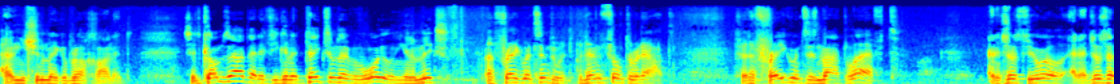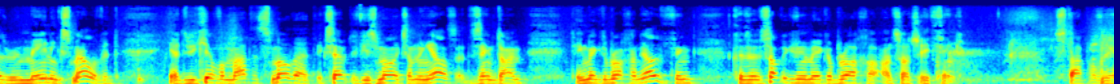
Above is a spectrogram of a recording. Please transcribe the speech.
and you shouldn't make a bracha on it. So it comes out that if you're going to take some type of oil and you're going to mix a fragrance into it, but then filter it out, so the fragrance is not left and it's just the oil, and it just has a remaining smell of it, you have to be careful not to smell that, except if you're smelling something else at the same time, then you make the bracha on the other thing, because there's something if you make a bracha on such a thing. Stop over here.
